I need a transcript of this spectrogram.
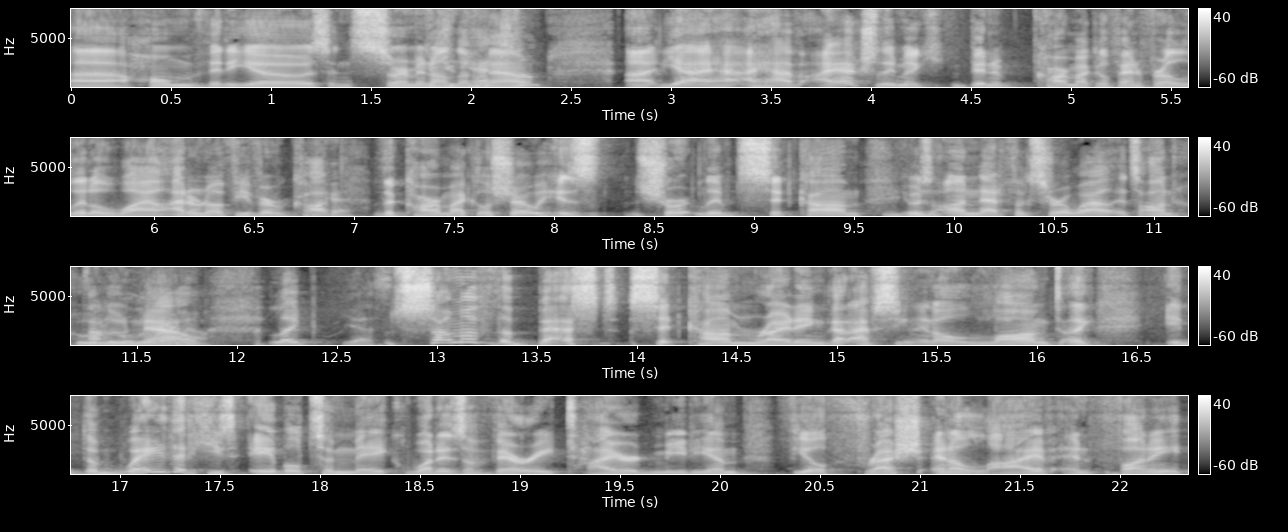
uh, home videos and Sermon Did on the Mount. Uh, yeah, I, I have. I actually been a Carmichael fan for a little while. I don't know if you've ever caught Okay. the Carmichael Show, his short-lived sitcom. It was on Netflix for a while. It's on Hulu, on Hulu right now. now. Like Yes. some of the best sitcom writing that I've seen in a long time. Like it, the way that he's able to make what is a very tired medium feel fresh and alive and funny,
